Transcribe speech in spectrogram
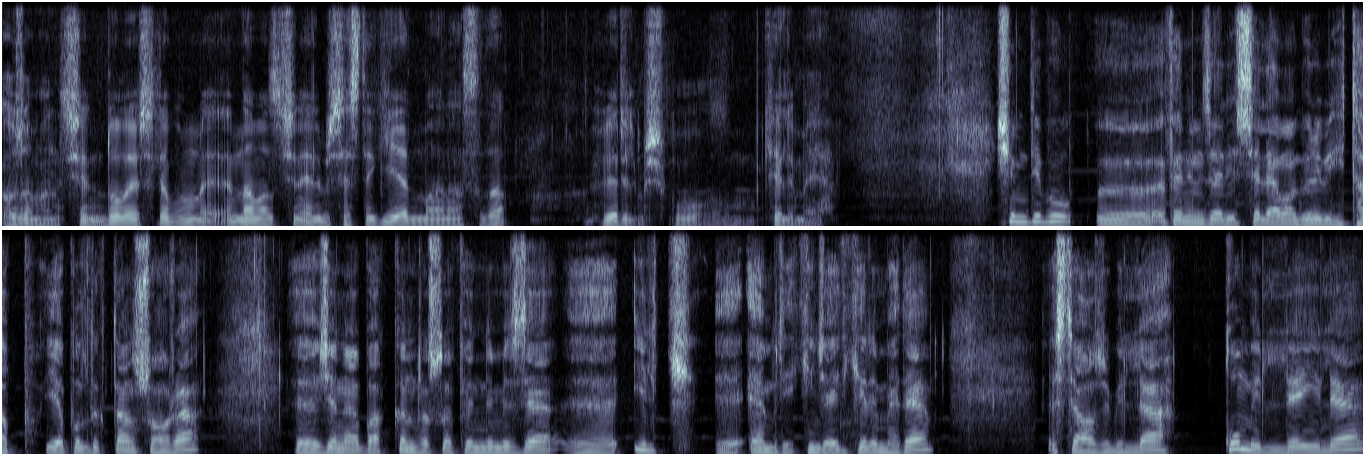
o zaman için. Dolayısıyla bunun e, namaz için elbisesine giyen manası da verilmiş bu kelimeye. Şimdi bu e, Efendimiz Aleyhisselam'a böyle bir hitap yapıldıktan sonra e, Cenab-ı Hakk'ın Resul Efendimiz'e e, ilk e, emri ikinci ayet-i kerimede Estaizu billah kumil leyle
